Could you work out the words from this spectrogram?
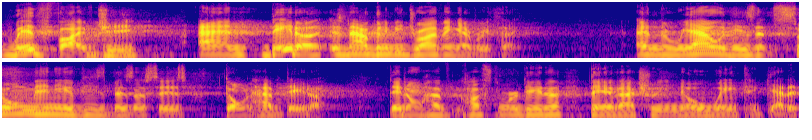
with 5G, and data is now going to be driving everything. And the reality is that so many of these businesses don't have data. They don't have customer data. They have actually no way to get it.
